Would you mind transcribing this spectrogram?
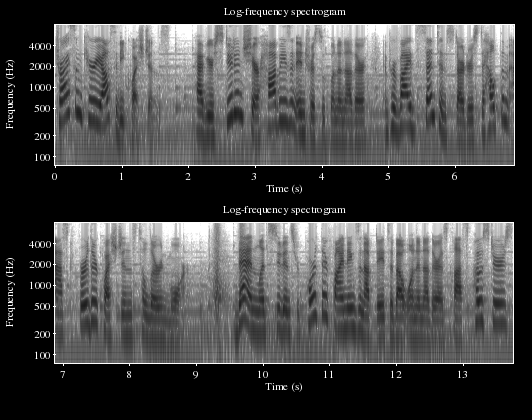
Try some curiosity questions. Have your students share hobbies and interests with one another and provide sentence starters to help them ask further questions to learn more. Then let students report their findings and updates about one another as class posters,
